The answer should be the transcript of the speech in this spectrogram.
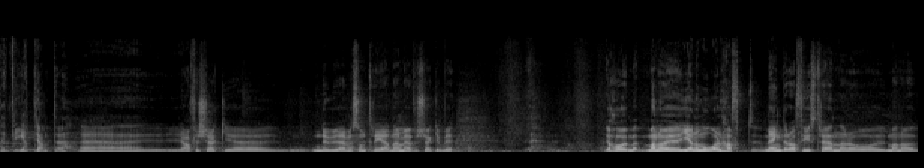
det vet jag inte. Eh, jag försöker nu även som tränare, men jag försöker... Be... Jag har, man har ju genom åren haft mängder av fystränare och man har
